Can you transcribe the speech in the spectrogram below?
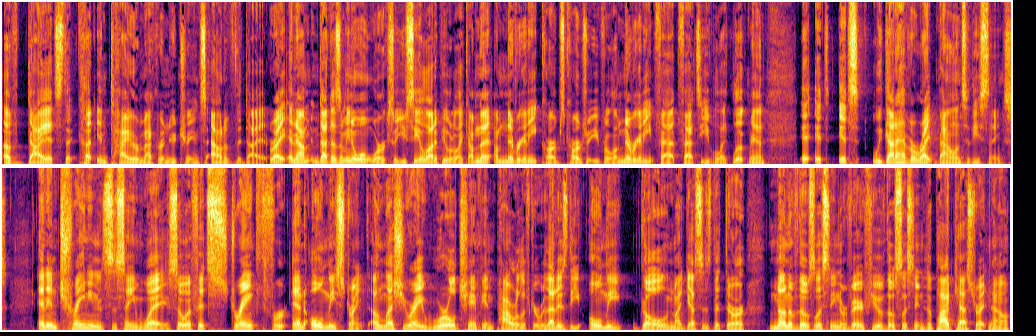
of diets that cut entire macronutrients out of the diet, right? And I'm, that doesn't mean it won't work. So you see a lot of people are like, I'm not, I'm never going to eat carbs. Carbs are evil. I'm never going to eat fat. Fat's evil. Like, look, man, it, it, it's, we got to have a right balance of these things. And in training, it's the same way. So if it's strength for and only strength, unless you are a world champion powerlifter, where that is the only goal, and my guess is that there are none of those listening or very few of those listening to the podcast right now,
